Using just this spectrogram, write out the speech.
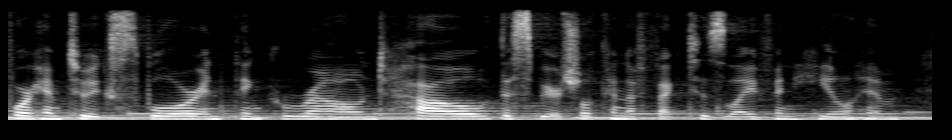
for him to explore and think around how the spiritual can affect his life and heal him.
